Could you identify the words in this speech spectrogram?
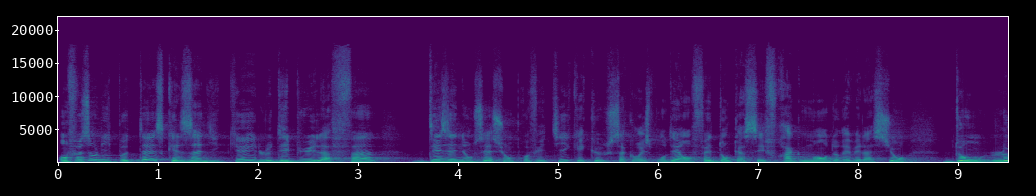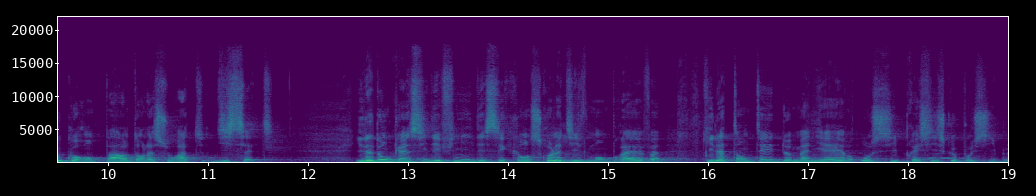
en faisant l'hypothèse qu'elles indiquaient le début et la fin des énonciations prophétiques et que ça correspondait en fait donc à ces fragments de révélation dont le Coran parle dans la sourate 17. Il a donc ainsi défini des séquences relativement brèves qu'il a tenté de manière aussi précise que possible.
